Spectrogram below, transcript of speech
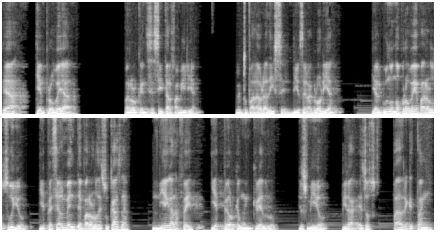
sea quien provea para lo que necesita la familia. Tu palabra dice, Dios de la gloria, si alguno no provee para lo suyo, y especialmente para los de su casa, niega la fe y es peor que un incrédulo. Dios mío, mira esos padres que están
